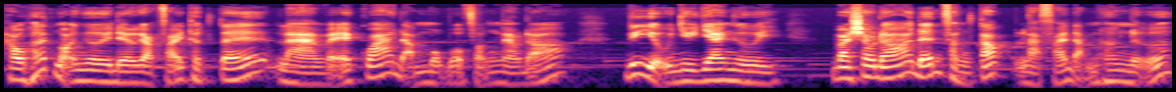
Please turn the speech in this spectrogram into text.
hầu hết mọi người đều gặp phải thực tế là vẽ quá đậm một bộ phận nào đó, ví dụ như da người, và sau đó đến phần tóc là phải đậm hơn nữa.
